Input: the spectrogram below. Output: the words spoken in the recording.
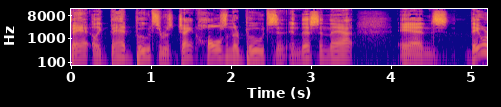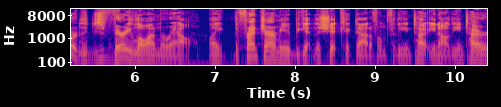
bad like bad boots. There was giant holes in their boots and, and this and that, and they were just very low on morale. Like the French army would be getting the shit kicked out of them for the entire you know the entire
